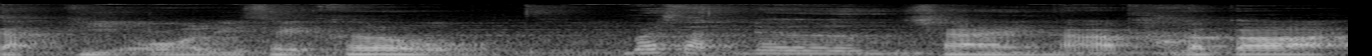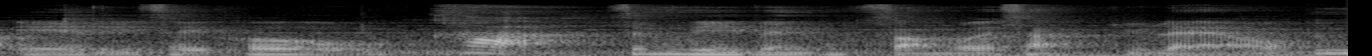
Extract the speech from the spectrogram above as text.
จาก PO Recycle บริษัทเดิม ใช่ครับค่ะแล้วก็ A Recycle ค่ะ ซึ่งมีเป็น 2 บริษัทอยู่แล้วอื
